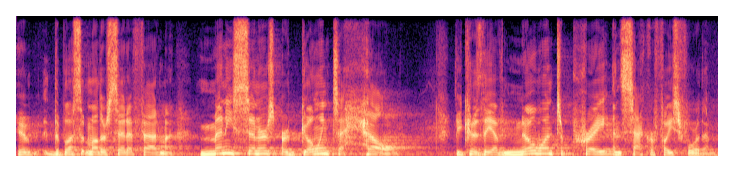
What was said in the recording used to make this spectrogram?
You know, the Blessed Mother said at Fatima, Many sinners are going to hell because they have no one to pray and sacrifice for them.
